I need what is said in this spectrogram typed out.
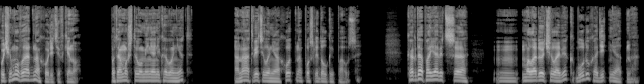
Почему вы одна ходите в кино? Потому что у меня никого нет?» Она ответила неохотно после долгой паузы. «Когда появится молодой человек, буду ходить не одна».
